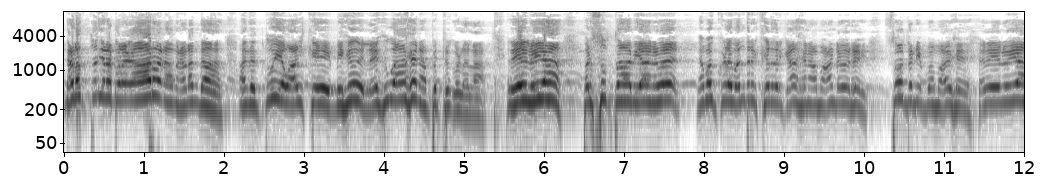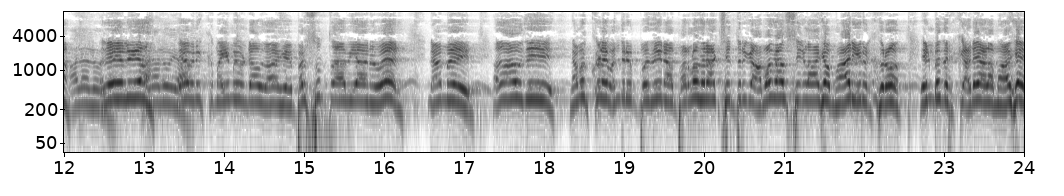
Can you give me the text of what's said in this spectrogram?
நடத்துகிற பிரகாரம் நாம் நடந்தால் அந்த தூய வாழ்க்கையை மிக லகுவாக நாம் பெற்றுக் கொள்ளலாம் பிரசுத்தாவியானவர் நமக்குள்ளே வந்திருக்கிறதற்காக நாம் ஆண்டவரை சோதனிப்போமாக. தேவனுக்கு மகிமை உண்டாவதாக. பரிசுத்தாவியானவர் நம்மை அதாவது நமக்குள்ளே வந்திருப்பது நாம் பரலோகராட்சியத்திற்கு அவகாசிகளாக மாறி இருக்கிறோம் என்பதற்கு அடையாளமாக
